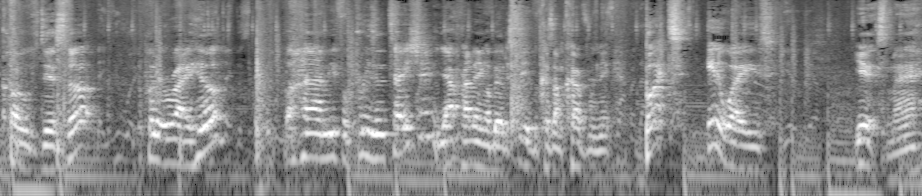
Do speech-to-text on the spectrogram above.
close this up, put it right here behind me for presentation. Y'all probably ain't gonna be able to see it because I'm covering it. But anyways, yes, man.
